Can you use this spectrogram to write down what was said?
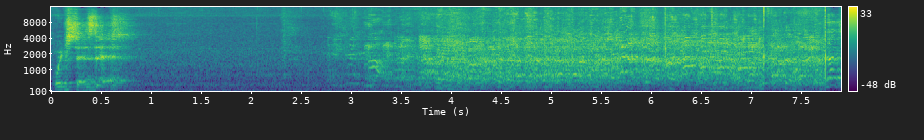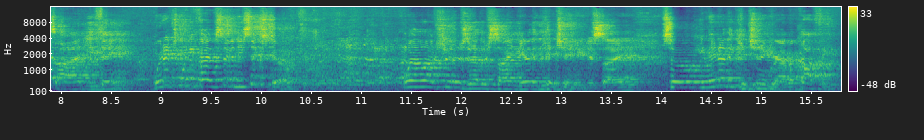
which says this. 76 go? Well, I'm sure there's another sign near the kitchen, you decide. So you enter the kitchen and grab a coffee.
